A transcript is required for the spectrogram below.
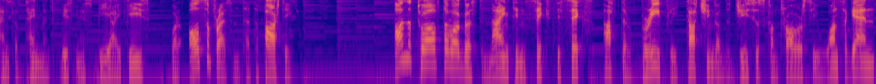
entertainment business VIPs, were also present at the party. On the 12th of August 1966, after briefly touching on the Jesus controversy once again,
